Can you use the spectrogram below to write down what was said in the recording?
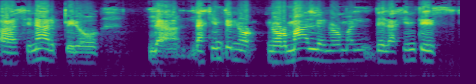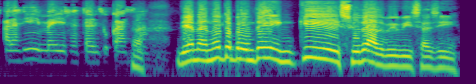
a cenar, pero la, la gente nor- normal, la normal de la gente es a las diez y media ya está en su casa. Ah. Diana, no te pregunté en qué ciudad vivís allí.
